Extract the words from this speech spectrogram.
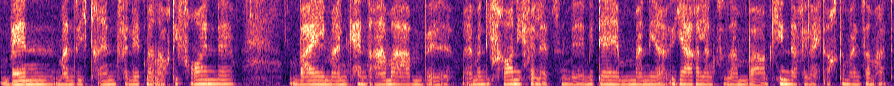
wenn man sich trennt, verliert man auch die Freunde, weil man kein Drama haben will, weil man die Frau nicht verletzen will, mit der man ja jahrelang zusammen war und Kinder vielleicht auch gemeinsam hat.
